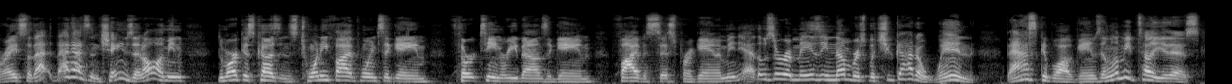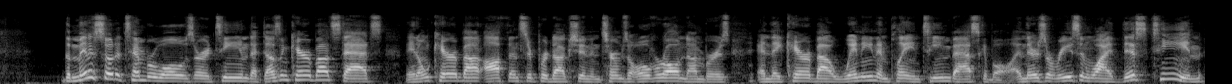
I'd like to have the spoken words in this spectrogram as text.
right? So that, that hasn't changed at all. I mean, DeMarcus Cousins, 25 points a game, 13 rebounds a game, 5 assists per game. I mean, yeah, those are amazing numbers, but you got to win basketball games. And let me tell you this the Minnesota Timberwolves are a team that doesn't care about stats. They don't care about offensive production in terms of overall numbers, and they care about winning and playing team basketball. And there's a reason why this team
